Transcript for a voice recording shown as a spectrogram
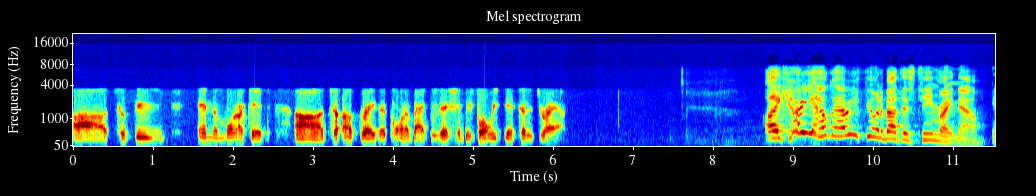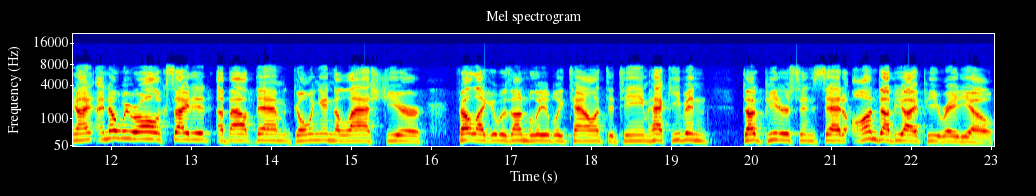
uh, to be in the market uh, to upgrade their cornerback position before we get to the draft. Like, how are you? How, how are you feeling about this team right now? You know, I, I know we were all excited about them going into last year. Felt like it was unbelievably talented team. Heck, even Doug Pederson said on WIP radio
